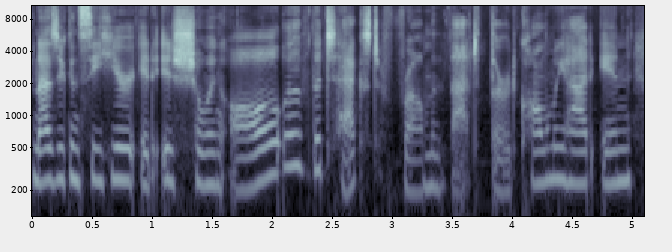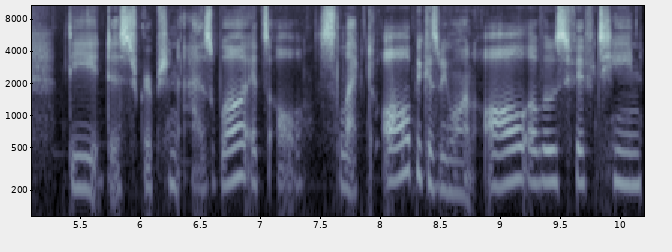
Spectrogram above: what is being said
And as you can see here, it is showing all of the text from that third column we had in the description as well. It's all select all because we want all of those 15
